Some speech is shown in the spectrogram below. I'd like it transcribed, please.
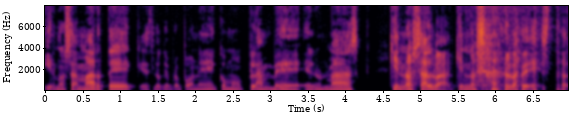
irnos a Marte, que es lo que propone como plan B Elon Musk. ¿Quién nos salva? ¿Quién nos salva de esto?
